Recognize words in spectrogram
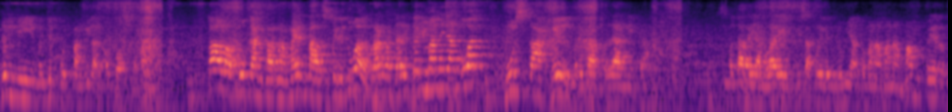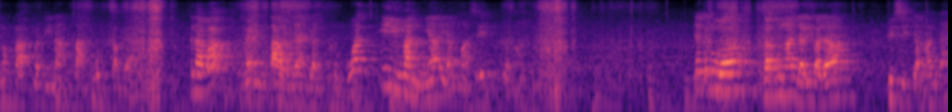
Demi menjemput panggilan Allah Subhanahu Kalau bukan karena mental spiritual berangkat dari keimanan yang kuat, mustahil mereka berani berangkat. Sementara yang lain bisa keliling dunia ke mana-mana, mampir Mekah, Medina, takut sampai akhir. Kenapa? Mentalnya yang belum kuat, imannya yang masih lemah. Yang kedua, gabungan daripada fisik yang handal.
